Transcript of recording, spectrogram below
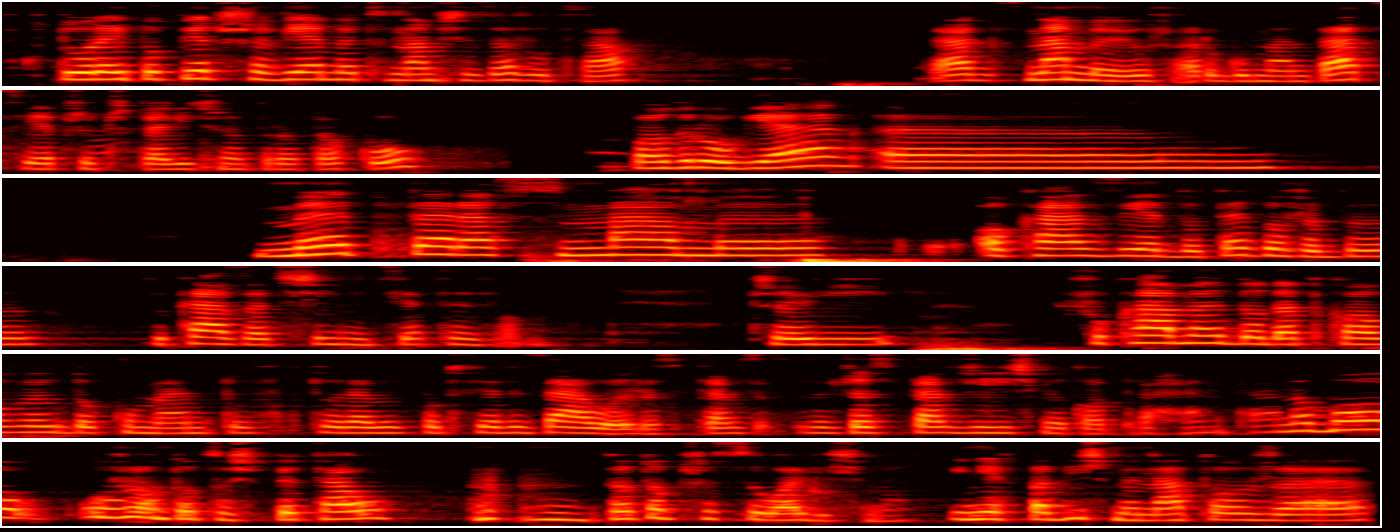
w której po pierwsze wiemy, co nam się zarzuca. Tak, znamy już argumentację, przeczytaliśmy protokół. Po drugie, yy, my teraz mamy okazję do tego, żeby wykazać się inicjatywą. Czyli szukamy dodatkowych dokumentów, które by potwierdzały, że, spra że sprawdziliśmy kontrahenta. No bo urząd o coś pytał, to to przesyłaliśmy. I nie wpadliśmy na to, że,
